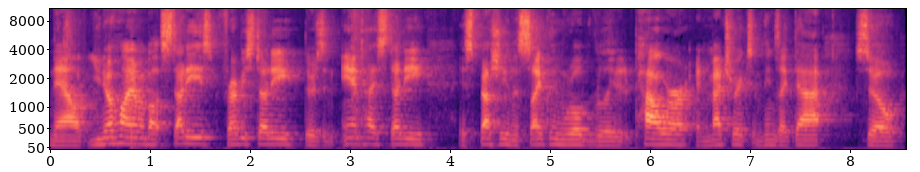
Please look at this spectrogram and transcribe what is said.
Now, you know how I am about studies. For every study, there's an anti study, especially in the cycling world related to power and metrics and things like that. So,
